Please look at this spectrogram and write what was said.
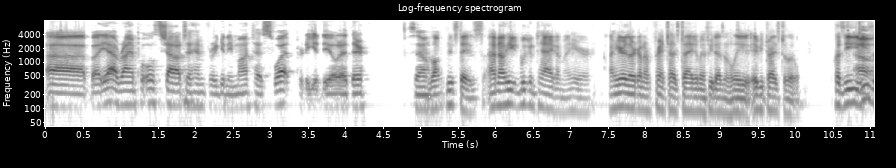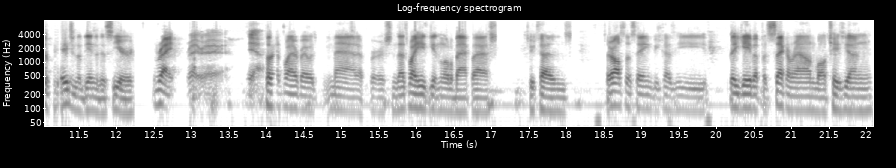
uh, but yeah, Ryan Poles, shout out to him for getting Montez Sweat. Pretty good deal right there. So long as he stays, I know he we can tag him. I hear. I hear they're gonna franchise tag him if he doesn't leave, if he tries to leave, because he, he's Oh. a free agent at the end of this year. right, right, right, right. Yeah, So that's why everybody was mad at first, and that's why he's getting a little backlash because they're also saying because he they gave up a second round while Chase Young,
